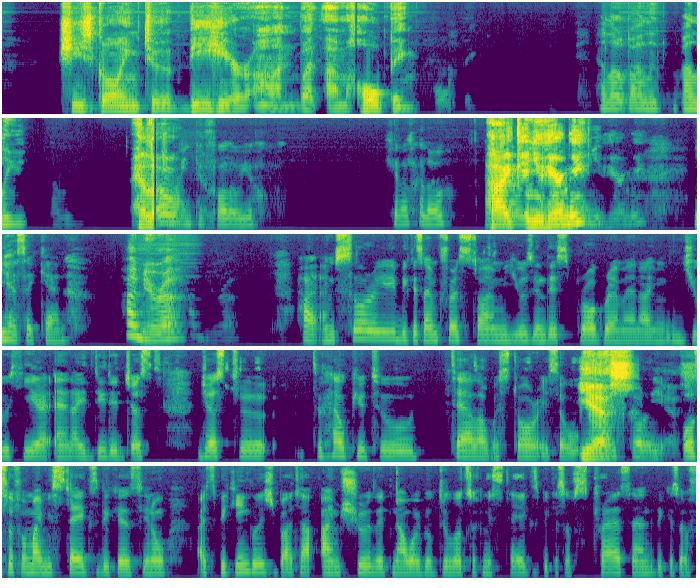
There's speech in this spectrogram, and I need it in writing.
she's going to be here on, but I'm hoping. Hello, Bali. Bali. Hello. trying to follow you. Hello, hello. I Hi, don't know can you hear me? Yes, I can. Hi, Mira. Hi, I'm sorry because I'm first time using this program and I'm new here and I did it just just to to help you to tell our story. So I'm Yes. sorry also for my mistakes because you know I speak English, but I, I'm sure that now I will do lots of mistakes because of stress and because of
